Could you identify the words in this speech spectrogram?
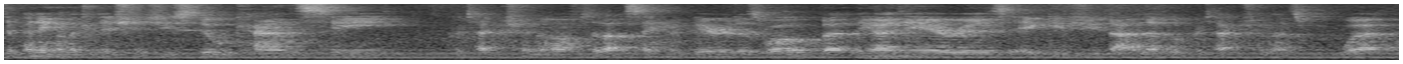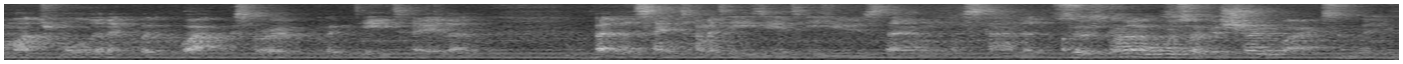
depending on the conditions, you still can see protection after that same period as well. But the idea is it gives you that level of protection that's worth much more than a quick wax or a quick detailer. But at the same time, it's easier to use than a standard. So it's kind of almost like a show wax, you can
